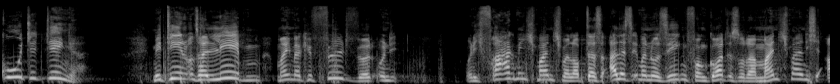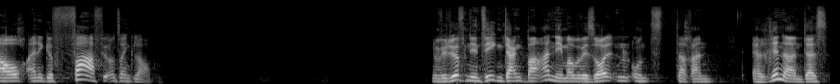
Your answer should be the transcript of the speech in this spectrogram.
gute Dinge, mit denen unser Leben manchmal gefüllt wird und und ich frage mich manchmal, ob das alles immer nur Segen von Gott ist oder manchmal nicht auch eine Gefahr für unseren Glauben. Und wir dürfen den Segen dankbar annehmen, aber wir sollten uns daran erinnern, dass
